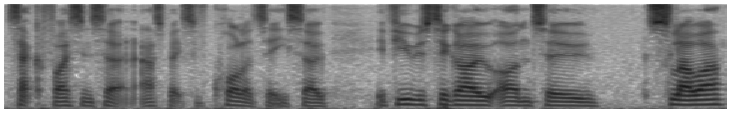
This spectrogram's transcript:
sacrificing certain aspects of quality. So if you was to go on to slower,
